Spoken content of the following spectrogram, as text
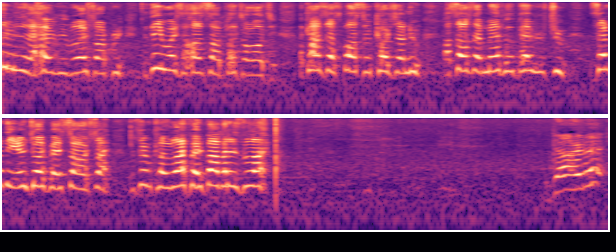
I'm to the heavy relations are free. The thing raised the hot side petrology. A constant sponsor of coach I knew. I saw that man for paper was true. Deserve the enjoy pay sorrow side. Reserve claim life ain't five minutes of life. Did y'all hear that?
